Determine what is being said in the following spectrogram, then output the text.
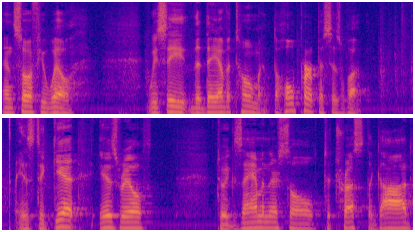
and so if you will, we see the Day of Atonement. The whole purpose is what? Is to get Israel to examine their soul, to trust the God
